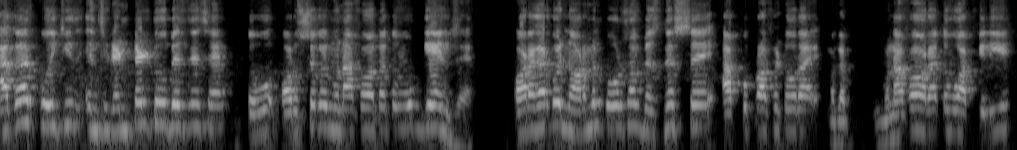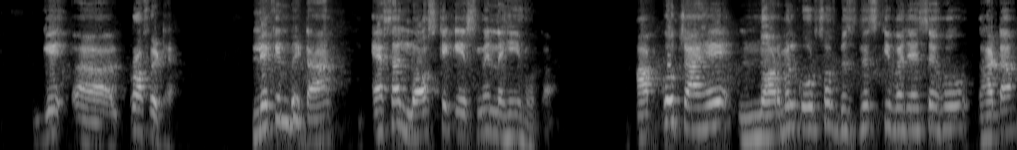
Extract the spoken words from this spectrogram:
अगर कोई चीज़ इंसिडेंटल टू बिज़नेस है तो वो और उससे कोई मुनाफा होता है तो वो गेन्स है। और अगर कोई नॉर्मल कोर्स ऑफ़ बिज़नेस से आपको प्रॉफिट हो रहा है मतलब मुनाफा हो रहा है तो वो आपके लिए प्रॉफिट है। लेकिन बेटा, ऐसा लॉस के केस में नहीं होता। आपको चाहे नॉर्मल कोर्स ऑफ़ बिज़नेस की वजह से हो, घाटा,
